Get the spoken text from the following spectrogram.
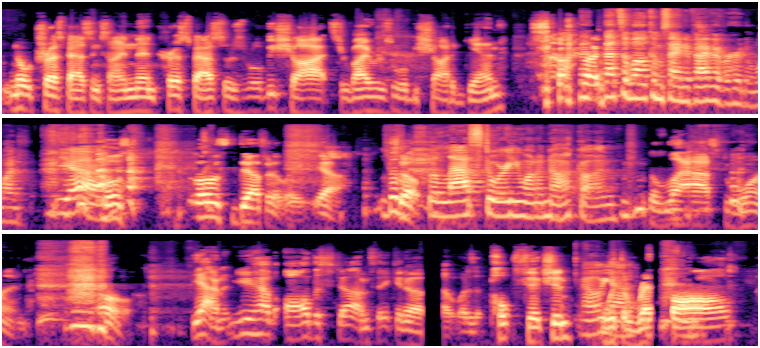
no trespassing sign. Then trespassers will be shot. Survivors will be shot again. So that's a welcome sign if I've ever heard of one. Yeah, most most definitely. Yeah. The, so, the last door you want to knock on. the last one. Oh, yeah. And you have all the stuff. I'm thinking of what is it, Pulp Fiction oh, with yeah. the red ball.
